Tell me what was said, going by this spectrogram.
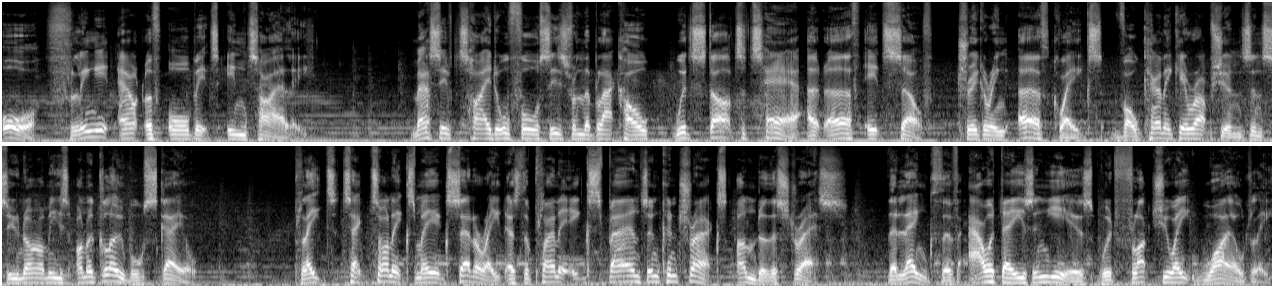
or fling it out of orbit entirely. Massive tidal forces from the black hole would start to tear at Earth itself, triggering earthquakes, volcanic eruptions, and tsunamis on a global scale. Plate tectonics may accelerate as the planet expands and contracts under the stress the length of our days and years would fluctuate wildly.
